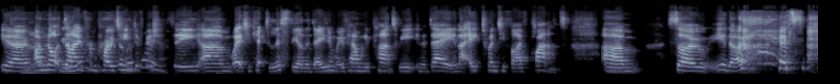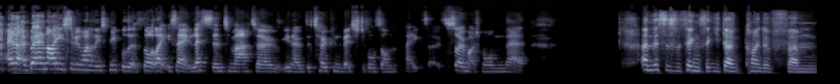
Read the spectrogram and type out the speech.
you know, yeah. I'm not dying from protein deficiency. Um, we actually kept a list the other day, didn't we, of how many plants we eat in a day, and I ate 25 plants. Um, so you know, it's and but and I used to be one of these people that thought, like you say, less than tomato, you know, the token vegetables on the plate. So it's so much more than that. And this is the things that you don't kind of um,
